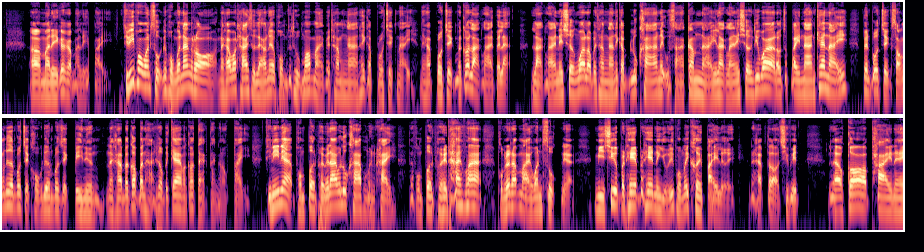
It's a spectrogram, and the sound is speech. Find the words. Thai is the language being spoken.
มาเลก็กลับมาเลไป ทีนี้พอวันศุกร์เนี่ยผมก็นั่งรอนะครับว่าท้ายสุดแล้วเนี่ยผมจะถูกมอบหมายไปทำงานให้กับโปรเจกต์ไหนนะครับโปรเจกต์มันก็หลากหลายไปแหละหลากหลายในเชิงว่าเราไปทำงานให้กับลูกค้าในอุตสาหกรรมไหน หลากหลายในเชิงที่ว่าเราจะไปนานแค่ไหนเป็นโปรเจกต์2เดือนโปรเจกต์6เดือนโปรเจกต์ปีหนึ่งนะครับแล้วก็ปัญหาที่เราไปแก้มันก็แตกต่างกันออกไป ทีนี้เนี่ยผมเปิดเผยไม่ได้ว่าลูกค้าผมเป็นใคร แต่ผมเปิดเผยได้ว่าผมได้รับหมายวันศุกร์เนี่ยมีชื่อประเทศประเทศหนึ่งอยู่ที่ผมไม่เคยไปเลยนะครับตลอดชีวิต แล้วก็ภายใน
